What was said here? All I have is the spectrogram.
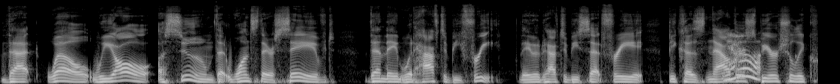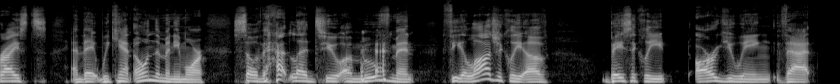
that, well, we all assume that once they're saved, then they would have to be free. They would have to be set free because now they're spiritually Christ's and they we can't own them anymore. So that led to a movement theologically of basically arguing that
